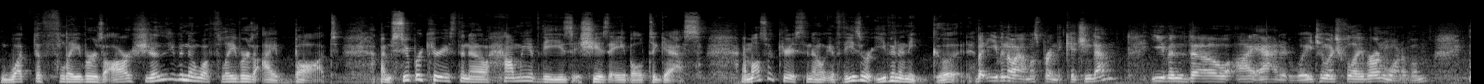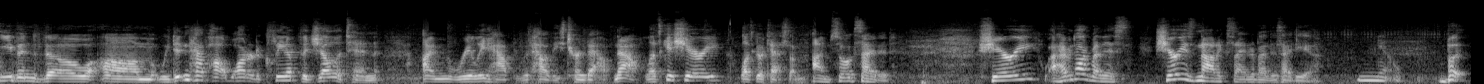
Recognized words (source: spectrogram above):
what the flavors are. She doesn't even know what flavors I bought. I'm super curious to know how many of these she is able to guess. I'm also curious to know if these are even any good. But even though I almost burned the kitchen down, even though I added way too much flavor on one of them, even though um, we didn't have hot water to clean up the gelatin, I'm really happy with how these turned out. Now, let's get Sherri, let's go test them. I'm so excited. Sherri, I haven't talked about this. Sherri is not excited about this idea. No. But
